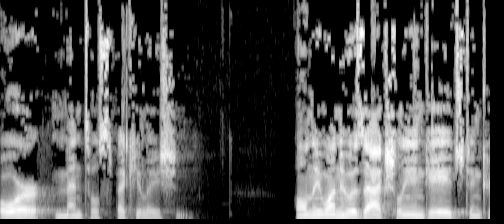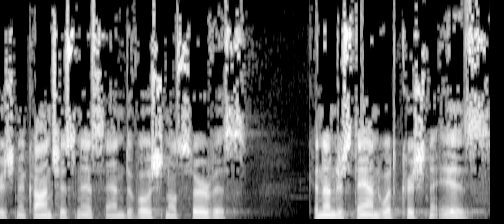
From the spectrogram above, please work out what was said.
or mental speculation. Only one who is actually engaged in Krishna consciousness and devotional service can understand what Krishna is.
